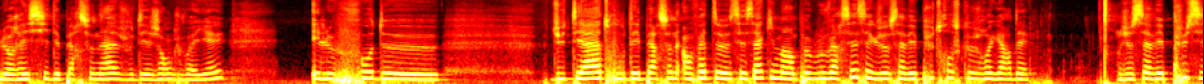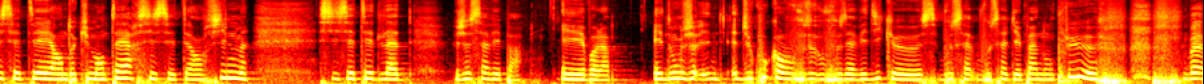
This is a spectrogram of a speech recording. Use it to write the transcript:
le récit des personnages ou des gens que je voyais, et le faux de, du théâtre ou des personnes. En fait, c'est ça qui m'a un peu bouleversée, c'est que je savais plus trop ce que je regardais. Je savais plus si c'était un documentaire, si c'était un film, si c'était de la. Je savais pas. Et voilà. Et donc, du coup, quand vous, vous, avez dit que vous ne saviez pas non plus, euh, bah,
